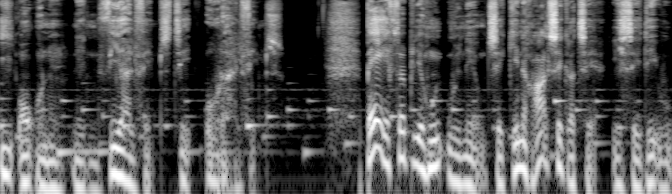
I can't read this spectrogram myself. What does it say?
i årene 1994 til 98. Bagefter bliver hun udnævnt til generalsekretær i CDU.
